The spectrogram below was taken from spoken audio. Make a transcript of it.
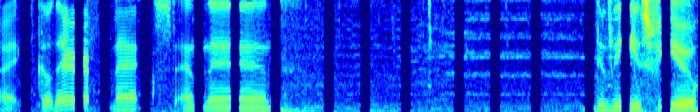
Alright, go there next, and then do these few.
